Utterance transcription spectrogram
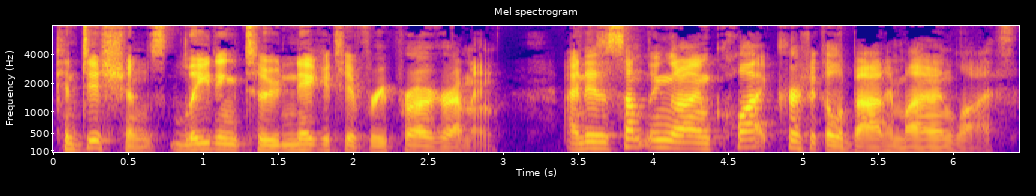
conditions leading to negative reprogramming. And it is something that I'm quite critical about in my own life.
